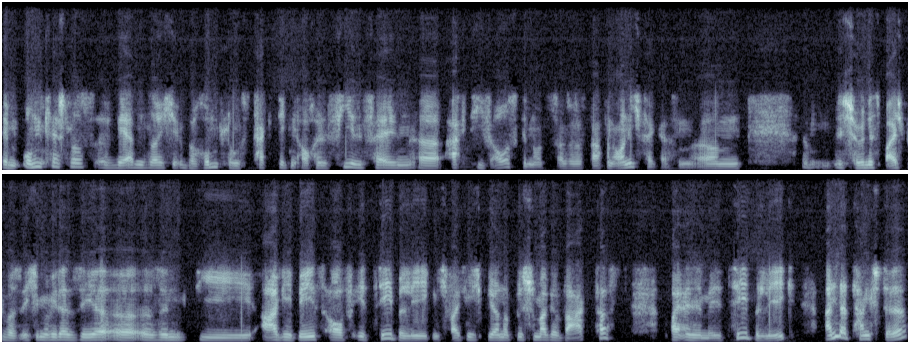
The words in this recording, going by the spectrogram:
Im Umkehrschluss werden solche Überrumpelungstaktiken auch in vielen Fällen äh, aktiv ausgenutzt. Also das darf man auch nicht vergessen. Ähm, ein schönes Beispiel, was ich immer wieder sehe, äh, sind die AGBs auf EC-Belegen. Ich weiß nicht, Björn, ob du schon mal gewagt hast, bei einem EC-Beleg an der Tankstelle,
